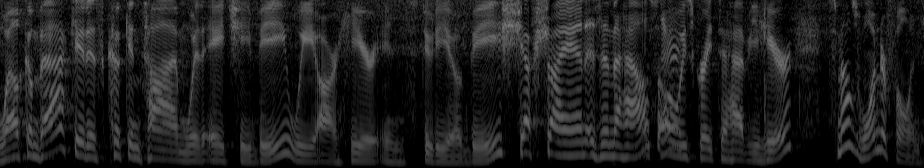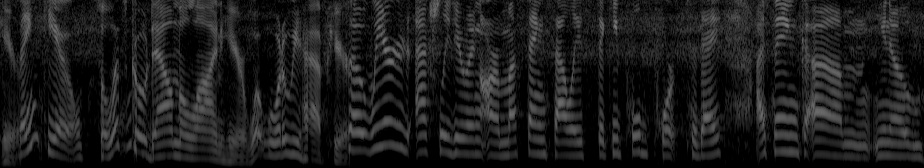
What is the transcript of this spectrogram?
Welcome back. It is cooking time with HEB. We are here in Studio B. Chef Cheyenne is in the house. Yes, Always great to have you here. It smells wonderful in here. Thank you. So let's go down the line here. What, what do we have here? So we are actually doing our Mustang Sally's sticky pulled pork today. I think, um, you know,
